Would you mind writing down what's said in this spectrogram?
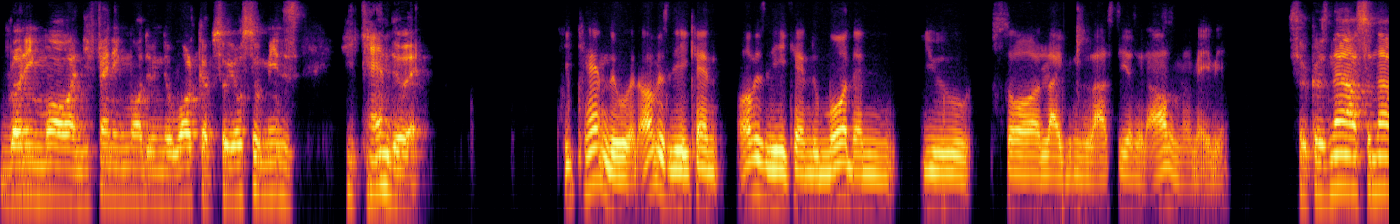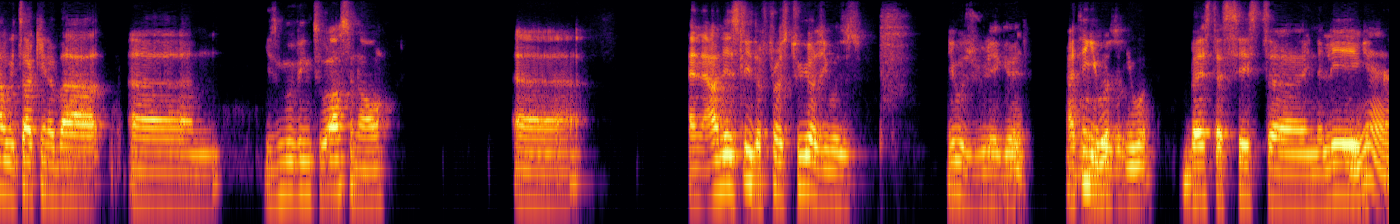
running more and defending more during the World Cup. So it also means he can do it. he can do it. Obviously, he can. Obviously, he can do more than you saw like in the last years at Arsenal, maybe. So because now, so now we're talking about um, he's moving to Arsenal, uh, and honestly, the first two years he was he was really good. I think he was He best assist uh, in the league, Yeah.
